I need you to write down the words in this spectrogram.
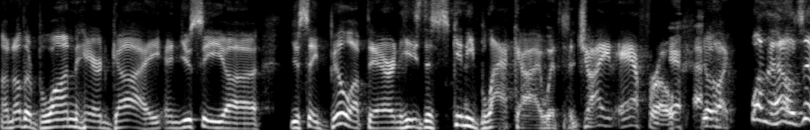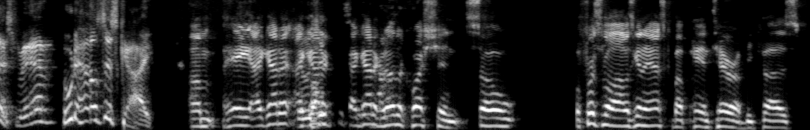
another blonde haired guy, and you see uh, you say Bill up there, and he's this skinny black guy with the giant afro, yeah. you're like, what the hell is this, man? Who the hell is this guy? Um, hey, I got I got I got another question. So, well, first of all, I was going to ask about Pantera because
